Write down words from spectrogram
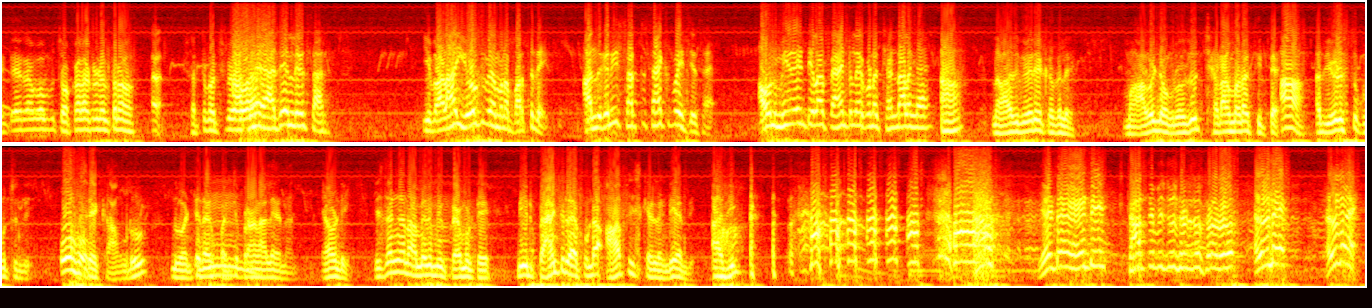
ఏంటేరా బాబు చొక్కా లేకుండా వెళ్తున్నావు? షర్ట్ మర్చిపోయావా? అదేం లేదు సార్. ఇవాళ యోగి వేమన బర్త్డే. అందుకని షర్ట్ సాక్రిఫైస్ చేశా. అవును మీరేంటి ఇలా ప్యాంటు లేకుండా చండాలంగా? నాది వేరే కదలే మా ఆవిడని ఒక రోజు చెడామడా తిట్టా. అది ఏడుస్తూ కూర్చుంది. ఓహో. కాముడు నువ్వంటే నాకు మ్మ్. ప్రాణాలే అన్నాను ఏమండి నిజంగా నా మీద మీకు ప్రేమ ఉంటే మీరు ప్యాంటు లేకుండా ఆఫీస్కి వెళ్ళండి అంది. అది. ఏంటి ఏంటి? స్టార్ టీవీ చూసినట్టు చూస్తున్నారు. వెళ్ళండి వెళ్ళండి.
